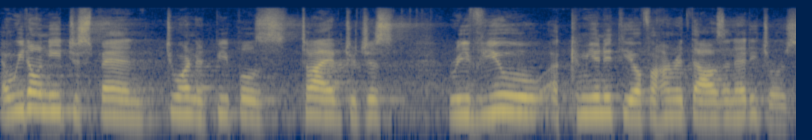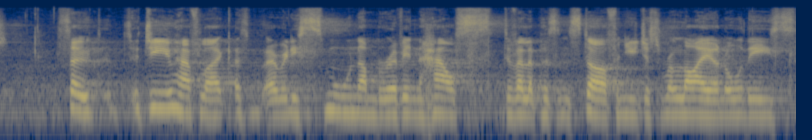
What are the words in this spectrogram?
and we don't need to spend 200 people's time to just review a community of 100,000 editors. So do you have like a, a really small number of in-house developers and staff, and you just rely on all these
